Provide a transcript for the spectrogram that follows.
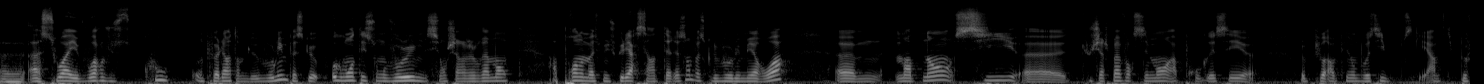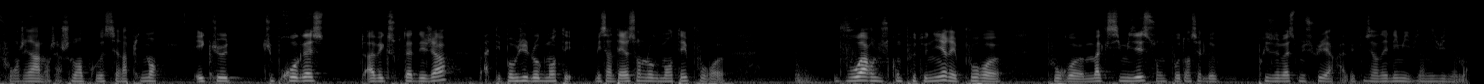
euh, à soi et voir jusqu'où on peut aller en termes de volume. Parce que augmenter son volume, si on cherche vraiment à prendre en masse musculaire, c'est intéressant parce que le volume est roi. maintenant, si tu cherches pas forcément à progresser le plus rapidement possible, ce qui est un petit peu fou en général, on cherche souvent à progresser rapidement, et que tu progresses avec ce que tu as déjà, bah, tu n'es pas obligé de l'augmenter. Mais c'est intéressant de l'augmenter pour euh, voir jusqu'on peut tenir et pour, euh, pour euh, maximiser son potentiel de prise de masse musculaire, avec une certaine limite, bien évidemment.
